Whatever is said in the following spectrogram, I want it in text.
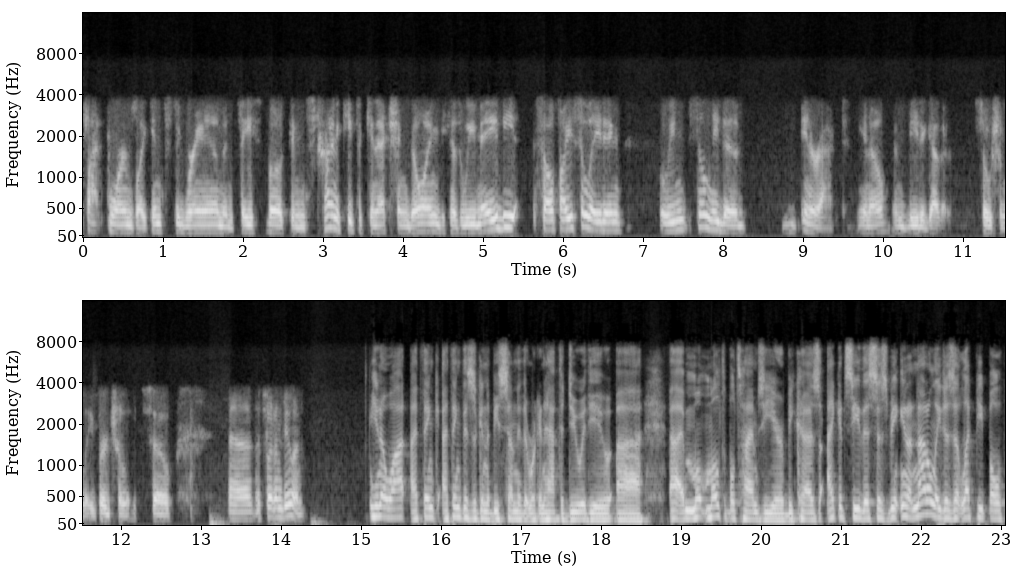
platforms like Instagram and Facebook, and trying to keep the connection going because we may be self isolating, but we still need to interact, you know, and be together socially, virtually. So uh, that's what I'm doing. You know what? I think I think this is going to be something that we're going to have to do with you uh, uh, m- multiple times a year because I could see this as being, you know, not only does it let people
